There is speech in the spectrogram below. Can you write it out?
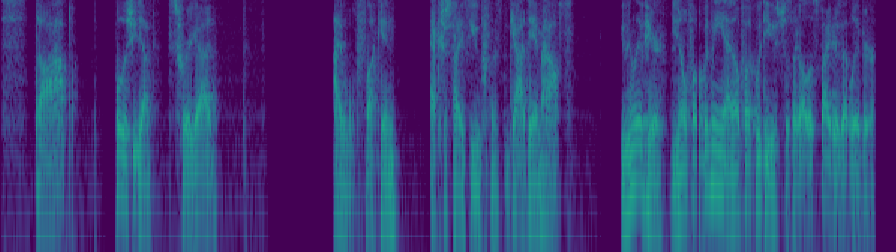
Stop. Pull the sheet down. swear to God. I will fucking exercise you from this goddamn house. You can live here. You don't fuck with me. I don't fuck with you. It's just like all the spiders that live here.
